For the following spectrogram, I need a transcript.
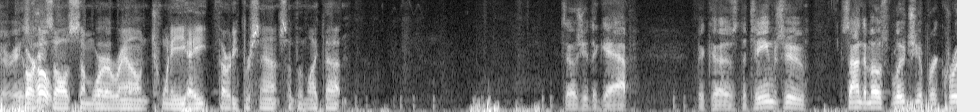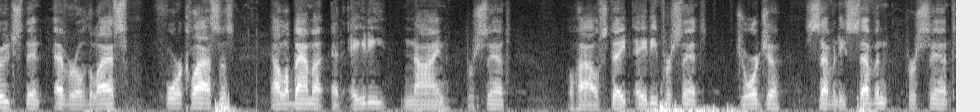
there is Arkansas hope. somewhere but, around 28, 30%, something like that. Tells you the gap because the teams who signed the most blue chip recruits than ever over the last four classes Alabama at 89%, Ohio State 80%, Georgia 77%,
